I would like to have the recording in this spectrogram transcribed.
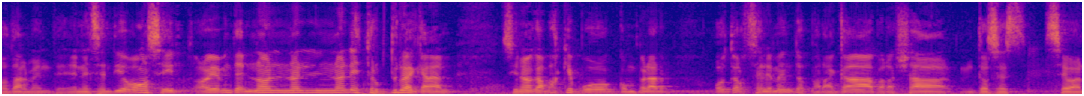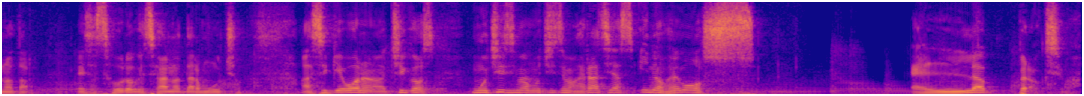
Totalmente. En el sentido, vamos a seguir, obviamente, no, no, no la estructura del canal, sino capaz que puedo comprar otros elementos para acá, para allá. Entonces se va a notar. Les aseguro que se va a notar mucho. Así que bueno, chicos, muchísimas, muchísimas gracias y nos vemos en la próxima.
